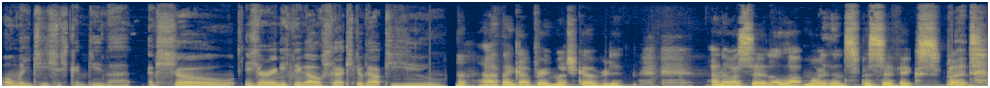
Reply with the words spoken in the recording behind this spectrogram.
Only Jesus can do that. And so, is there anything else that stood out to you? I think I pretty much covered it. I know I said a lot more than specifics, but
